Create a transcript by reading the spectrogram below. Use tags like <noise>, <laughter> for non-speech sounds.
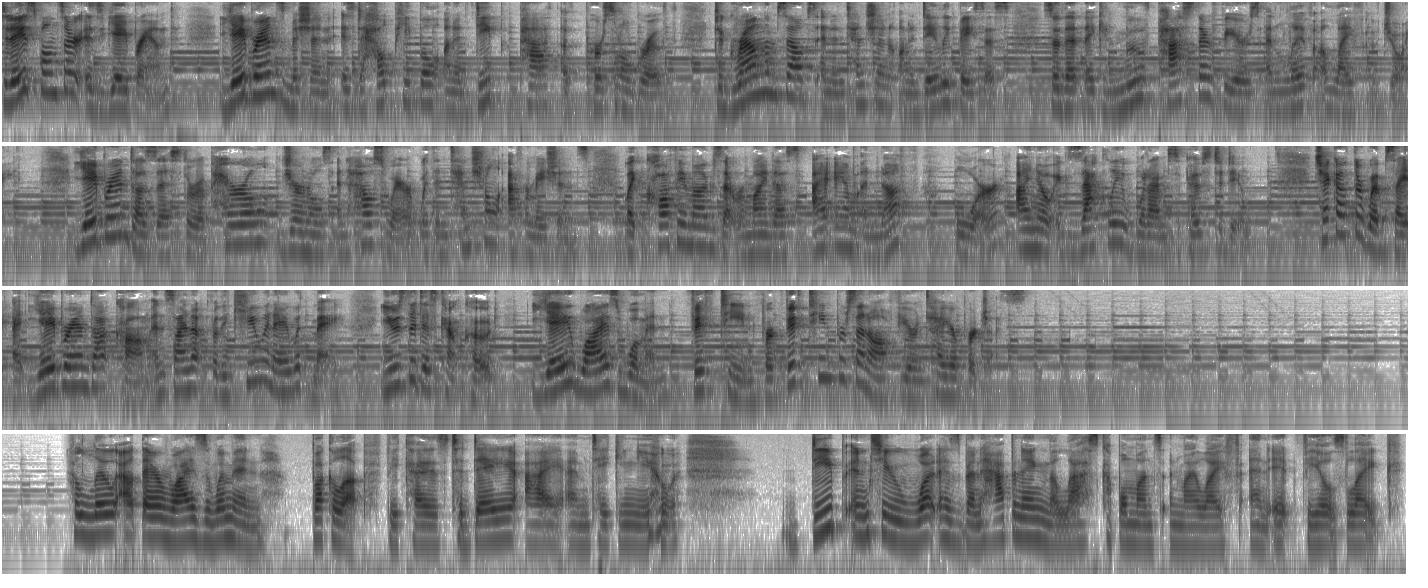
Today's sponsor is Yay Brand. Yay Brand's mission is to help people on a deep path of personal growth to ground themselves in intention on a daily basis so that they can move past their fears and live a life of joy. Yay Brand does this through apparel, journals, and houseware with intentional affirmations like coffee mugs that remind us I am enough or I know exactly what I'm supposed to do. Check out their website at yaybrand.com and sign up for the Q&A with May. Use the discount code YayWiseWoman15 for 15% off your entire purchase. Hello out there wise women. Buckle up because today I am taking you deep into what has been happening the last couple months in my life and it feels like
